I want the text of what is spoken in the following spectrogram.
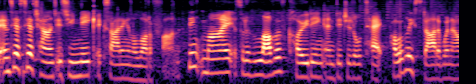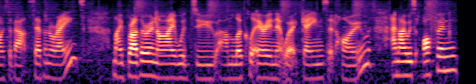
the NCSS Challenge is unique, exciting and a lot of fun. I think my sort of love of coding and digital tech probably started when I was about seven or eight. My brother and I would do um, local area network games at home and I was often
